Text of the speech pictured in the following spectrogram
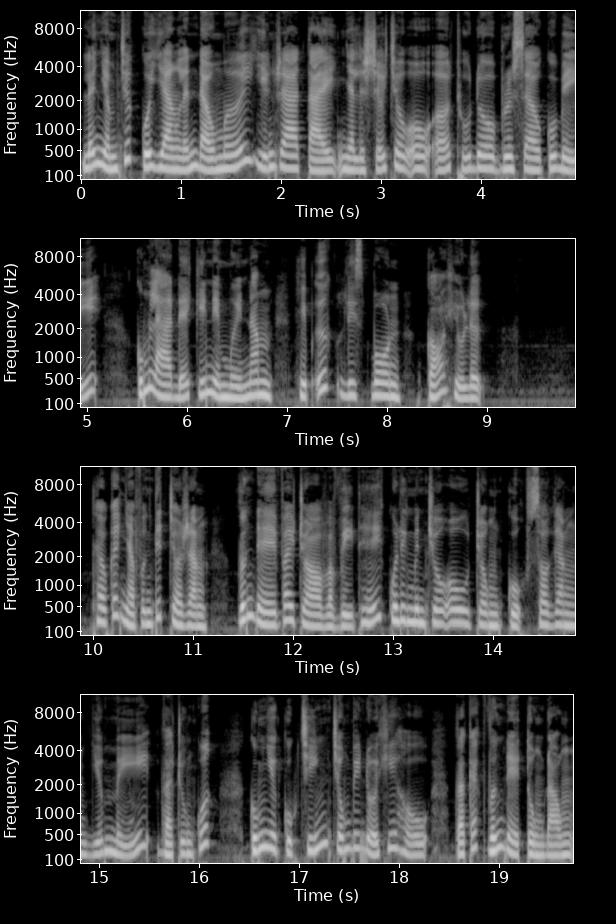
Lễ nhậm chức của dàn lãnh đạo mới diễn ra tại nhà lịch sử châu Âu ở thủ đô Brussels của Bỉ, cũng là để kỷ niệm 10 năm Hiệp ước Lisbon có hiệu lực. Theo các nhà phân tích cho rằng, Vấn đề vai trò và vị thế của Liên minh châu Âu trong cuộc so găng giữa Mỹ và Trung Quốc, cũng như cuộc chiến chống biến đổi khí hậu và các vấn đề tồn động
